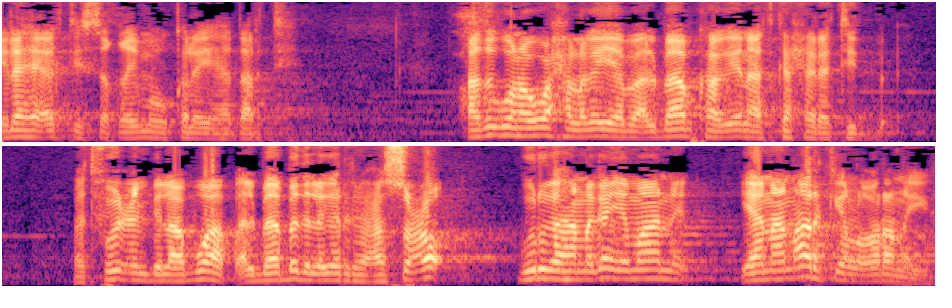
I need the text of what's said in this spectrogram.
Ilaahay agtiisa qiimuhu ka leeyahay darti. Adiguna waxaa laga yaabaa albaabkaaga inaad ka xiratidba. Madfuucin bilabwaab albaabada laga riixo soco guriga ha naga imaanin yaanaan arkin la odhanayo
